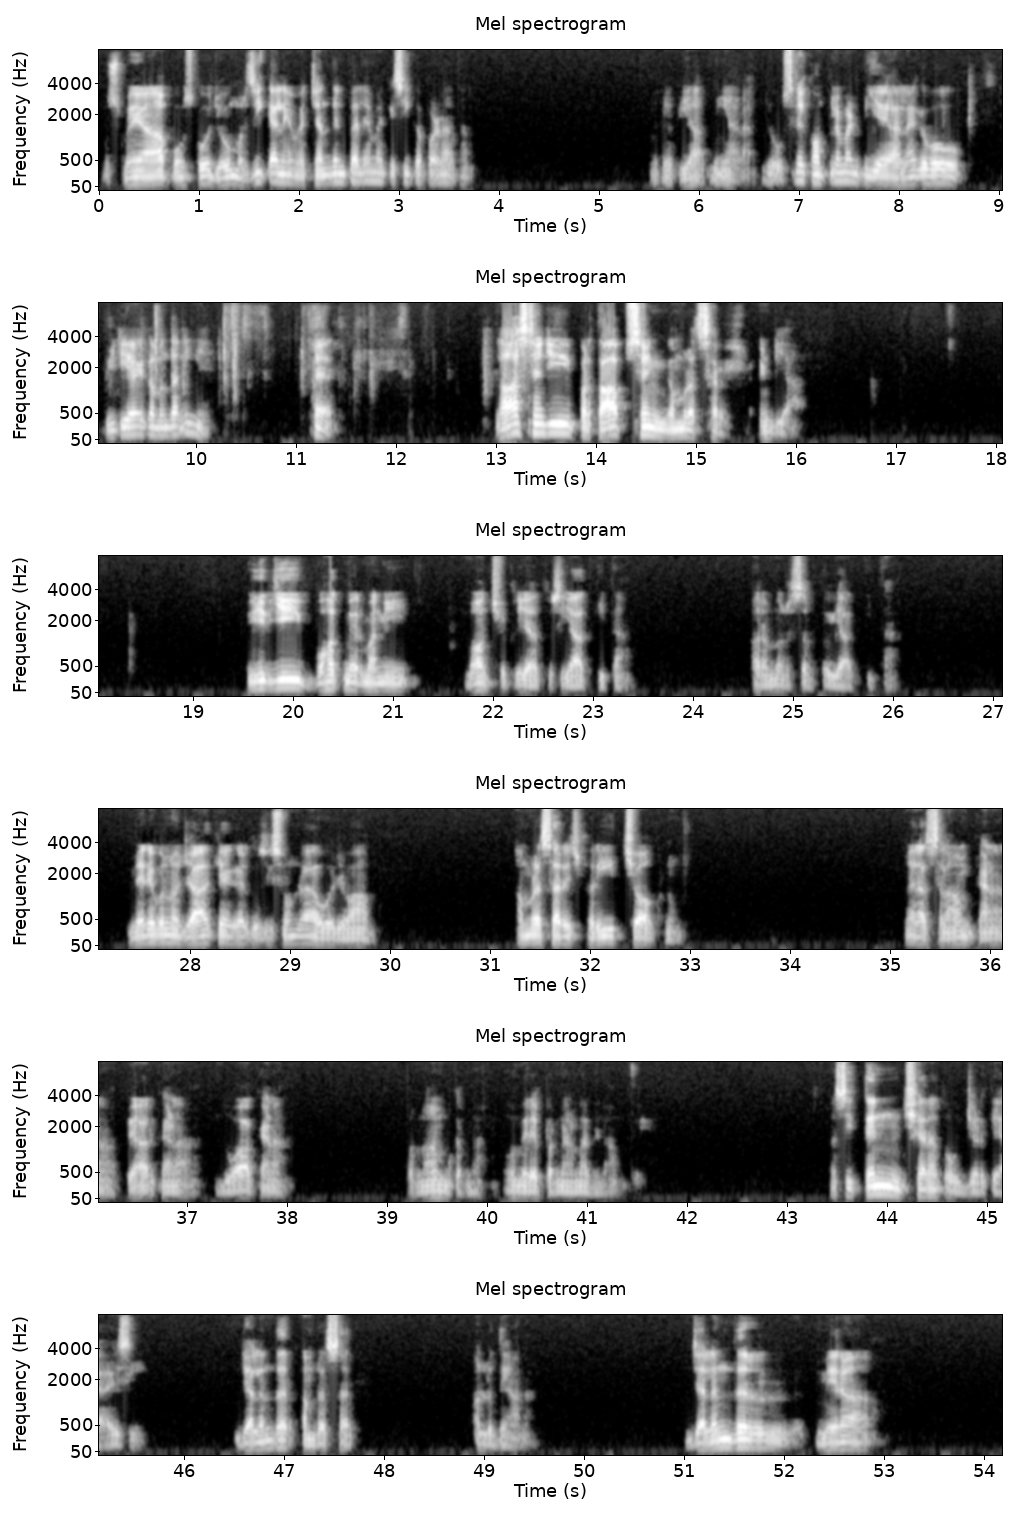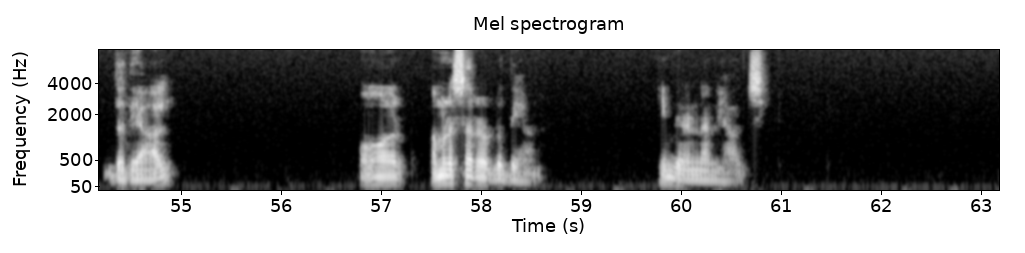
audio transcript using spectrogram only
उसमें आप उसको जो मर्ज़ी कह लें। मैं चंद दिन पहले मैं किसी का पढ़ रहा था। मुझे अब याद नहीं आ रहा। जो उसने कॉम्प्लीमेंट दिए हालाँकि वो पीटीआई का बंदा नहीं है। खैर। लास्ट हैं जी प्रताप सिंह, अमृतसर इंडिया वीर जी, बहुत मेहरबानी, बहुत शुक्रिया तुम याद किया और अमृतसर तो याद किया मेरे वालों जाके अगर तुम सुन रहे हो जवाब, अमृतसर फरीद चौक न। मेरा सलाम कहना, प्यार कहना, दुआ कहना, प्रणाम करना, वो मेरे परनाना के नाम से असी तीन शहर तो उजड़ के आए सी, जलंधर, अमृतसर और लुधियाना। जलंधर मेरा ददयाल और अमृतसर और लुधियाना, ये मेरा ननिहाल सी।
